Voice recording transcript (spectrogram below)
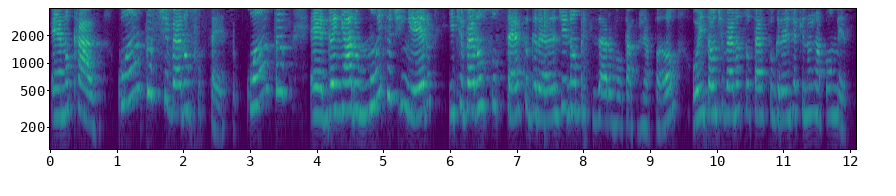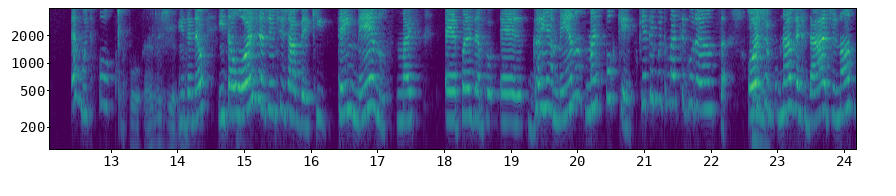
É, no caso, quantas tiveram sucesso? Quantas é, ganharam muito dinheiro e tiveram sucesso grande e não precisaram voltar para o Japão, ou então tiveram sucesso grande aqui no Japão mesmo. É muito pouco, é pouco, é reduzido. entendeu? Então hoje a gente já vê que tem menos, mas, é, por exemplo, é, ganha menos, mas por quê? Porque tem muito mais segurança. Hoje, Sim. na verdade, nós,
